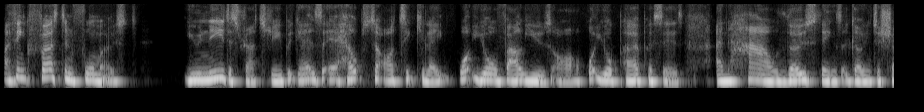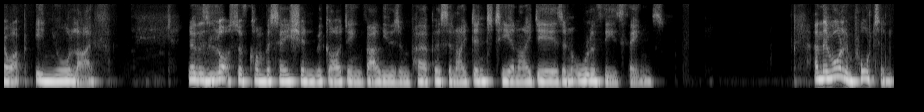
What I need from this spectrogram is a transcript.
I think first and foremost, you need a strategy because it helps to articulate what your values are, what your purpose is, and how those things are going to show up in your life. You know, there's lots of conversation regarding values and purpose and identity and ideas and all of these things. And they're all important.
